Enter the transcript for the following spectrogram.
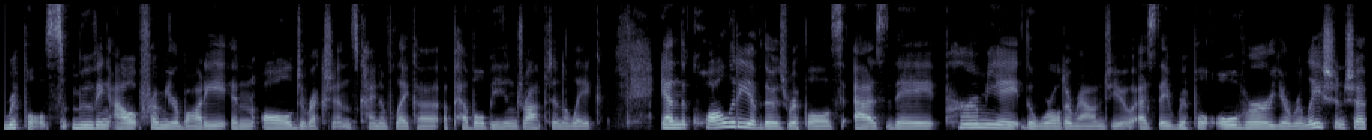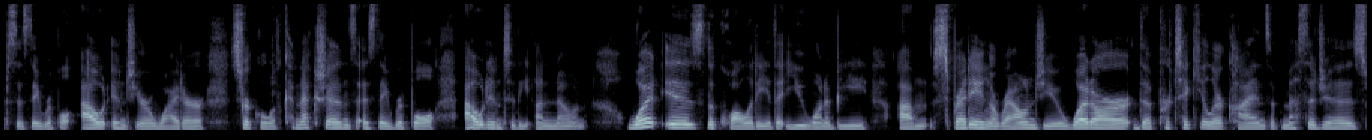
ripples moving out from your body in all directions, kind of like a, a, pebble being dropped in a lake. And the quality of those ripples as they permeate the world around you, as they ripple over your relationships, as they ripple out into your wider circle of connections, as they ripple out into the unknown. What is the quality that you want to be um, spreading around you? What are the particular kinds of messages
